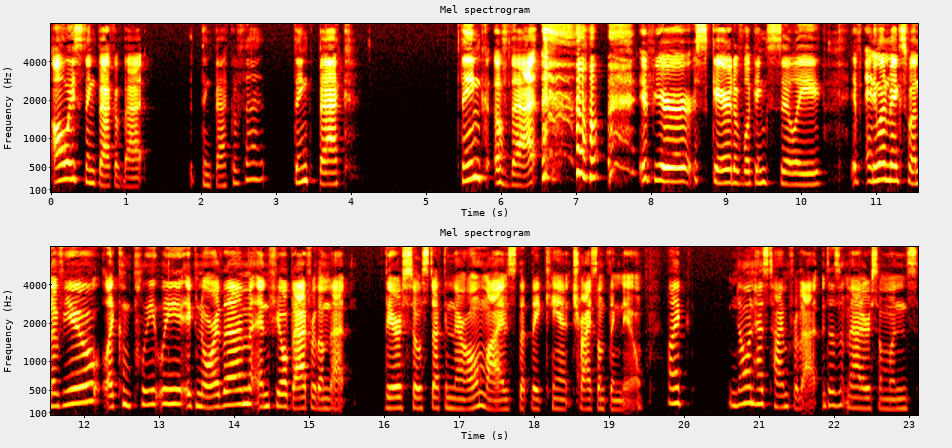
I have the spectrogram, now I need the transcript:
always think back of that. Think back of that? Think back think of that. if you're scared of looking silly, if anyone makes fun of you, like completely ignore them and feel bad for them that they're so stuck in their own lives that they can't try something new. Like, no one has time for that. It doesn't matter someone's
